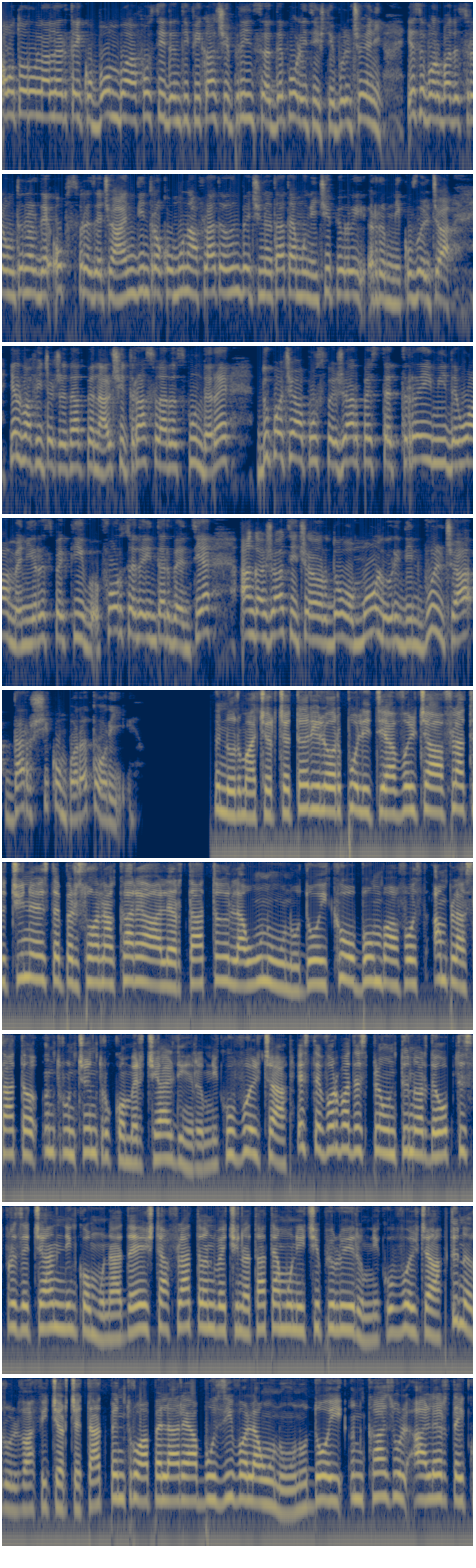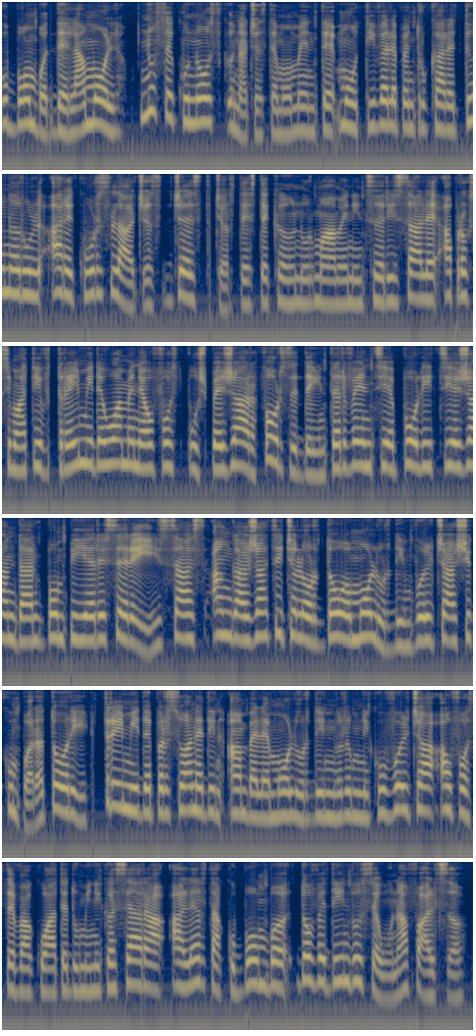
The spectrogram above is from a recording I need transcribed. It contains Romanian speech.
Autorul alertei cu bombă a fost identificat și prins de polițiștii vâlceni. Este vorba despre un tânăr de 18 ani dintr-o comună aflată în vecinătatea municipiului Râmnicu Vâlcea. El va fi cercetat penal și tras la răspundere după ce a pus pe jar peste 3.000 de oameni, respectiv forțe de intervenție, angajații celor două moluri din Vâlcea, dar și cumpărătorii. În urma cercetărilor, poliția Vâlcea a aflat cine este persoana care a alertat la 112 că o bombă a fost amplasată într-un centru comercial din Râmnicu Vâlcea. Este vorba despre un tânăr de 18 ani din comuna de Ești, aflată în vecinătatea municipiului Râmnicu Vâlcea. Tânărul va fi cercetat pentru apelare abuzivă la 112 în cazul alertei cu bombă de la MOL. Nu se cunosc în aceste momente motivele pentru care tânărul a recurs la acest gest. Cert este că în urma amenințării sale, aproximativ 3.000 de oameni au fost puși pe jar, forțe de intervenție, poliție, jandarmi, pompieri, SRI, SAS, angajații celor două moluri din Vâlcea și cumpărătorii. 3.000 de persoane din ambele moluri din Râmnicu Vâlcea au fost evacuate duminică seara, alerta cu bombă dovedindu-se una falsă.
